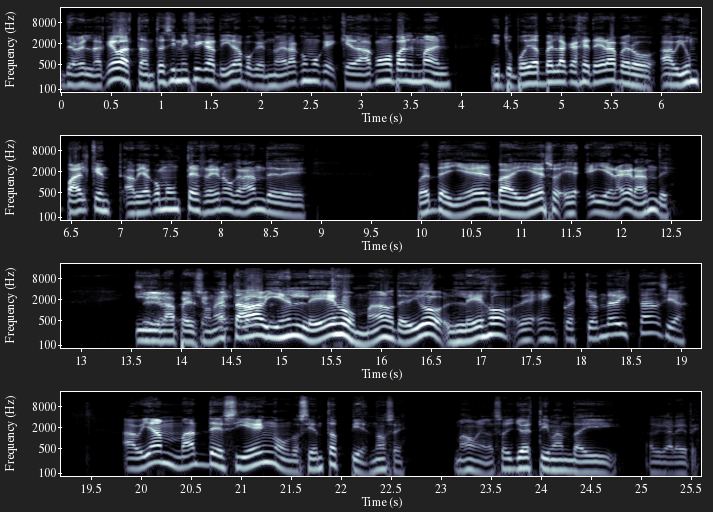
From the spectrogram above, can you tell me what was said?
de verdad que bastante significativa, porque no era como que quedaba como para el mar y tú podías ver la cajetera, pero había un parque, había como un terreno grande de, pues, de hierba y eso, y, era grande. Y la persona estaba bien lejos, mano. Te digo, lejos, en cuestión de distancia, había más de 100 o 200 pies, no sé. Más o menos. Soy yo estimando ahí al garete.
